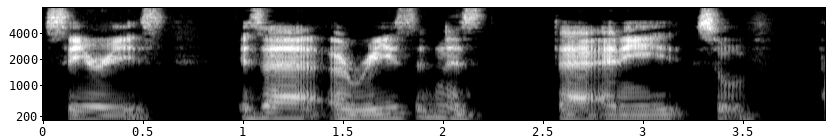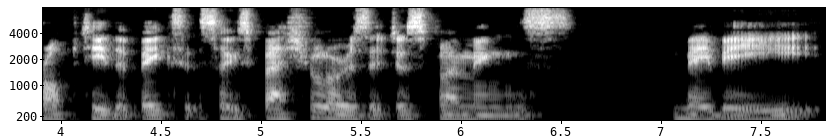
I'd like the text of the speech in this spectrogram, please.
series. Is there a reason? Is there any sort of property that makes it so special, or is it just Fleming's maybe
